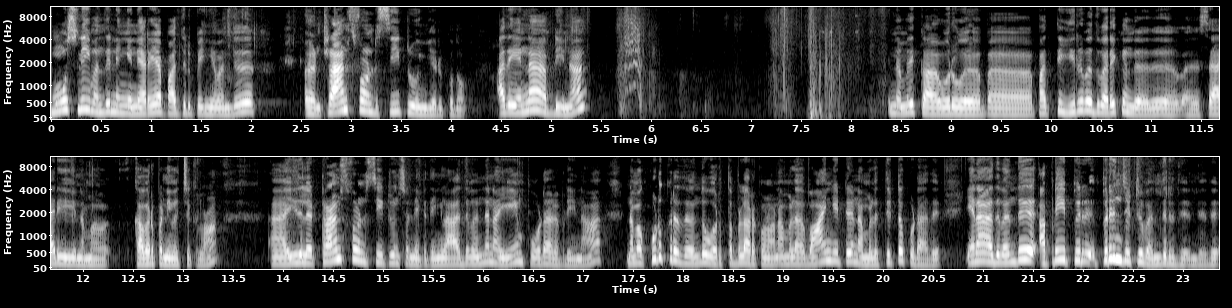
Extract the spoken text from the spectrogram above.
மோஸ்ட்லி வந்து நீங்கள் நிறையா பார்த்துருப்பீங்க வந்து டிரான்ஸ்பரண்ட் சீட்டு இங்கே இருக்கணும் அது என்ன அப்படின்னா இந்த மாதிரி க ஒரு ப- பத்து இருபது வரைக்கும் இந்த இது saree நம்ம கவர் பண்ணி வச்சுக்கலாம். இதில் டிரான்ஸ்பரண்ட் சீட்டுன்னு சொன்னேன் பார்த்தீங்களா அது வந்து நான் ஏன் போடல அப்படின்னா நம்ம கொடுக்குறது வந்து ஒருத்தபுளாக இருக்கணும். நம்மளை வாங்கிட்டு நம்மளை திட்டக்கூடாது. ஏன்னா அது வந்து அப்படியே பிரி பிரிஞ்சிட்டு வந்துடுது இந்த இது.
